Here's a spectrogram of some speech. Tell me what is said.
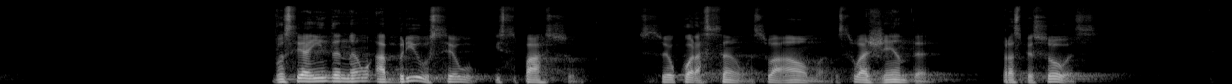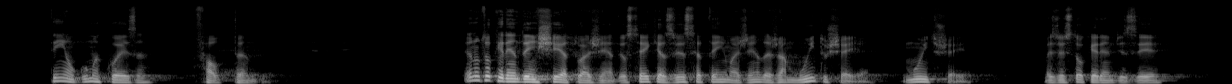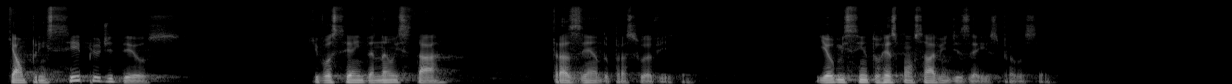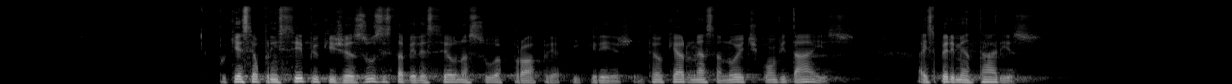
você ainda não abriu o seu espaço, seu coração, a sua alma, a sua agenda para as pessoas, tem alguma coisa faltando. Eu não estou querendo encher a tua agenda. Eu sei que às vezes você tem uma agenda já muito cheia, muito cheia. Mas eu estou querendo dizer que há um princípio de Deus que você ainda não está trazendo para a sua vida. E eu me sinto responsável em dizer isso para você. Porque esse é o princípio que Jesus estabeleceu na sua própria igreja. Então eu quero nessa noite convidar isso a experimentar isso.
